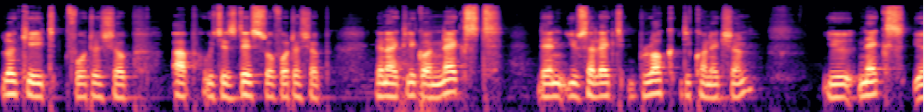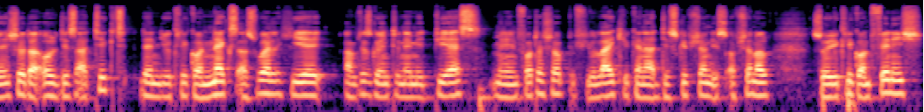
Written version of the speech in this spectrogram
locate Photoshop app, which is this, so Photoshop. Then I click on next, then you select block the connection. You next, you ensure that all these are ticked. Then you click on next as well. Here, I'm just going to name it PS, meaning Photoshop. If you like, you can add description, it's optional. So you click on finish.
